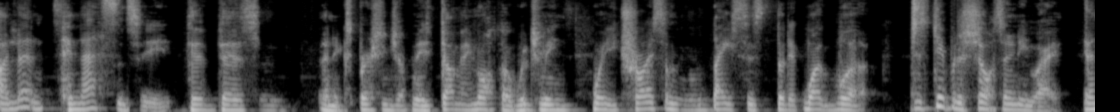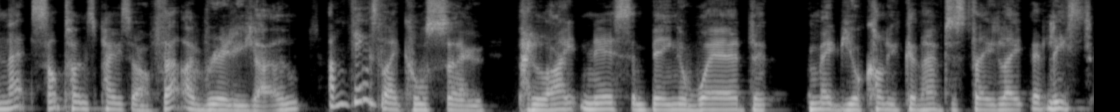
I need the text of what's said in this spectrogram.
I learned tenacity. There's an expression in Japanese, damemoto, which means when you try something on the basis that it won't work, just give it a shot anyway. And that sometimes pays off. That I really learned. And things like also politeness and being aware that maybe your colleague can have to stay late, at least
